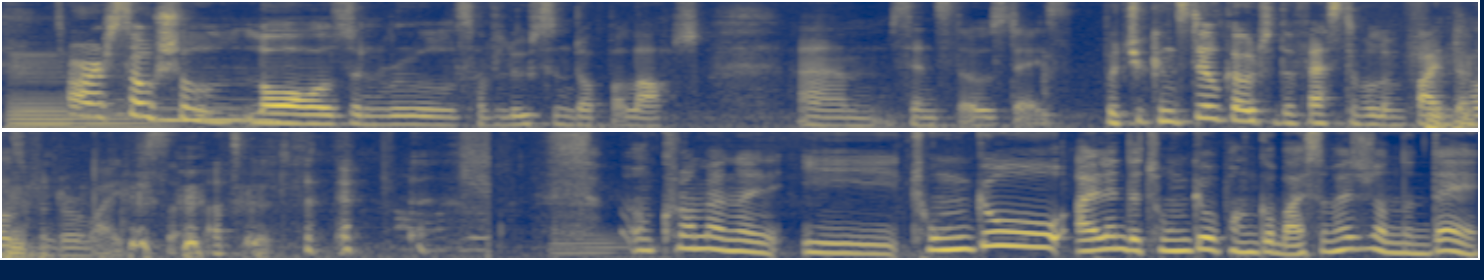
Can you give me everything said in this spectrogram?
So our social laws and rules have loosened up a lot um, since those days. But you can still go to the festival and find a husband or wife, so that's good. 어, 그러면은 이 종교 아일랜드 종교 방금 말씀해 주셨는데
